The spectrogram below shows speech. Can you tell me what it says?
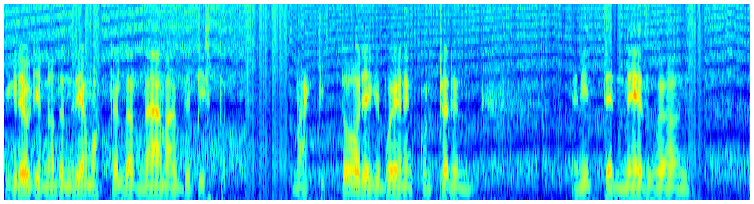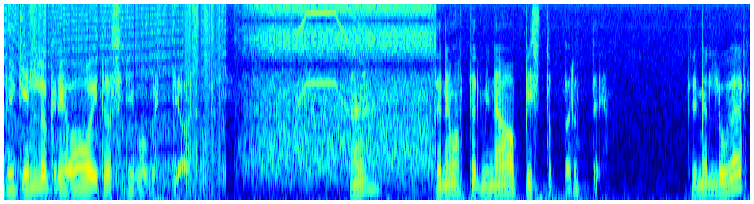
Y creo que no tendríamos que hablar nada más de pisto. Más que historia que pueden encontrar en, en internet, weón. De quién lo creó y todo ese tipo de cuestiones. ¿Ah? Tenemos terminado pistos para usted. Primer lugar.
